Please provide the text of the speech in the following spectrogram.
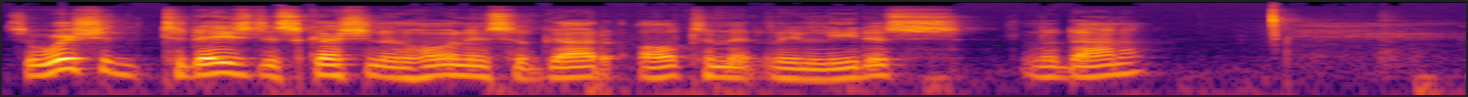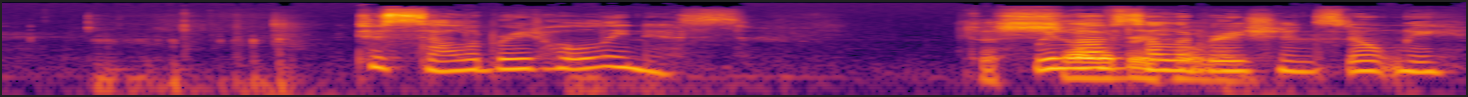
So, where should today's discussion of the holiness of God ultimately lead us, LaDonna? To celebrate holiness. To we celebrate love celebrations, holiness. don't we?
